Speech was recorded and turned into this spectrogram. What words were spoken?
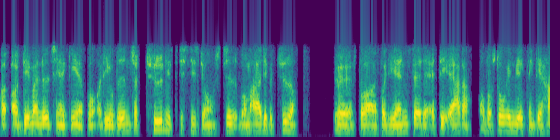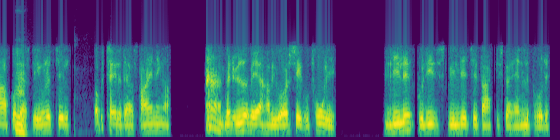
Og, og det er man nødt til at agere på. Og det er jo blevet så tydeligt det sidste års tid, hvor meget det betyder øh, for, for de ansatte, at det er der, og hvor stor indvirkning det har på Mm. deres evne til at betale deres regninger. Men ydermere har vi jo også set utrolig lille politisk vilje til faktisk at handle på det.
